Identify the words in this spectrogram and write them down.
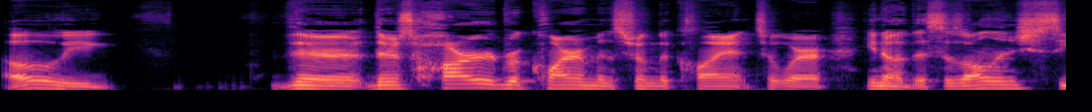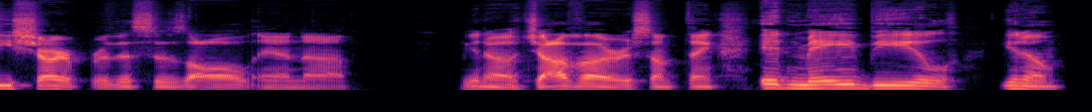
oh you there there's hard requirements from the client to where you know this is all in C sharp or this is all in uh, you know Java or something. It may be you know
